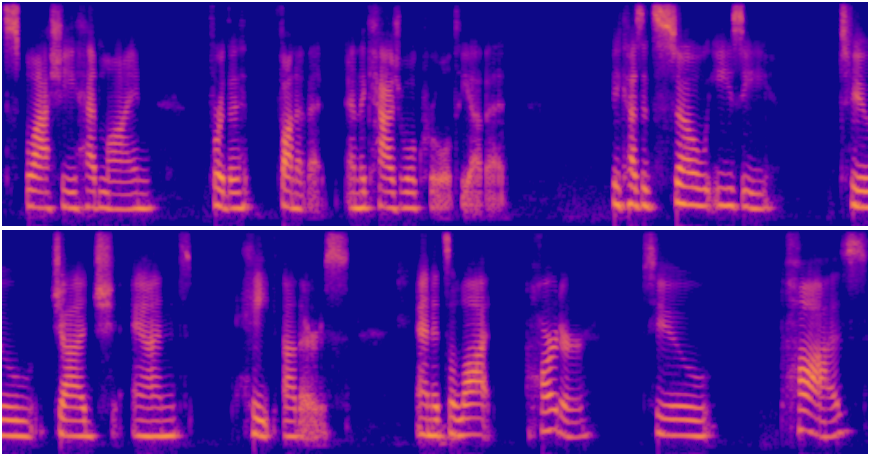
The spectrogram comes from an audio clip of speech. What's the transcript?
splashy headline for the fun of it and the casual cruelty of it. Because it's so easy to judge and hate others. And it's a lot harder to pause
